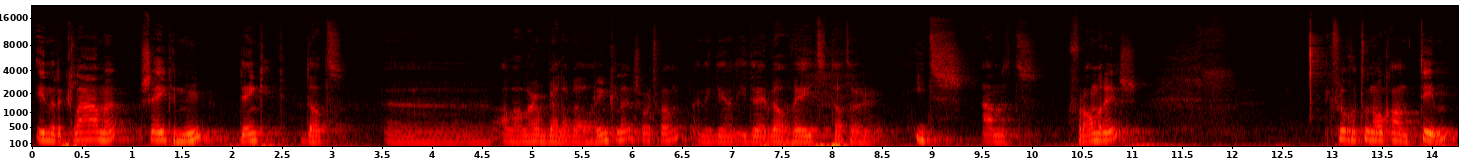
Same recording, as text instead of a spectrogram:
In de reclame, zeker nu, denk ik dat eh, alle alarmbellen wel rinkelen, soort van. En ik denk dat iedereen wel weet dat er iets aan het veranderen is. Ik vroeg het toen ook aan Tim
